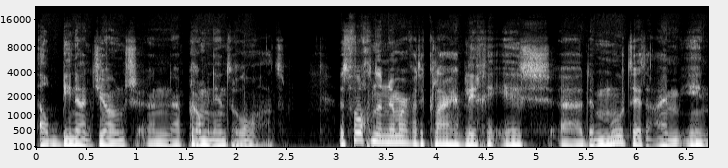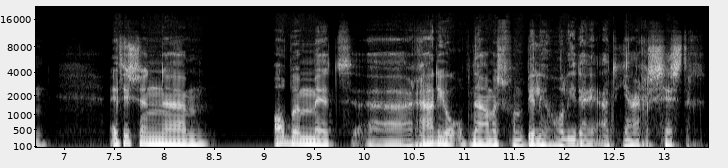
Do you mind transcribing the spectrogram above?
Albina Jones een eh, prominente rol had. Het volgende nummer wat ik klaar heb liggen is The Mood That I'm In. Het is een ehm, album met eh, radioopnames van Billie Holiday uit de jaren 60.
